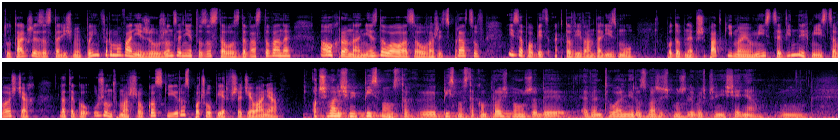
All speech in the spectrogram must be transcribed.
Tu także zostaliśmy poinformowani, że urządzenie to zostało zdewastowane, a ochrona nie zdołała zauważyć sprawców i zapobiec aktowi wandalizmu. Podobne przypadki mają miejsce w innych miejscowościach, dlatego Urząd Marszałkowski rozpoczął pierwsze działania. Otrzymaliśmy pismo z, tak, pismo z taką prośbą, żeby ewentualnie rozważyć możliwość przeniesienia mm, e,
